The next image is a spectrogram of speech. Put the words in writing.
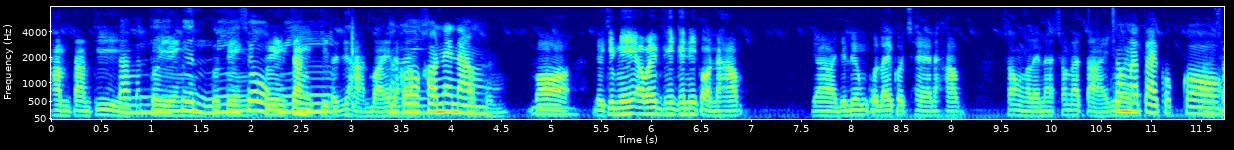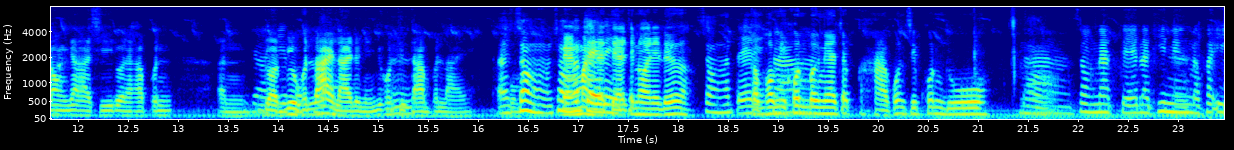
ทำตามที่ตามมันตัวเองดีขึ้นตัวเองมีโชคตัวเองมีตั้งจิตอธิษฐานไว้แล้วนะคก็รับเขาแนะนำครับผมก็เดี๋ยวคลิปนี้เอาไว้เพียงแค่นี้ก่อนนะครับอย่าอย่าลืมกดไลค์กดแชร์นะครับ ช่องอะไรนะ ช่องหน้าตายด้วยช่องหน้าตายกกออ่าช่องย่าอาชีด้วยนะครับเพิ่นอันย่ายอดวิวอาชีเพิ่นไล่ไล่เดี๋ยวนี้มีคนติดตามเพิ่นไล่ ไอ้ช่องช่องแบ่งนามาแต่ให้แต่เลยจักหน่อยในเด้อช่องนาแต่ก็พอมีคนเบิ่งเนี่ยจะหาคนสิบคนอยู่ จ้าช่องนาเต้ละที่หนึ่งแล้วพระเอ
